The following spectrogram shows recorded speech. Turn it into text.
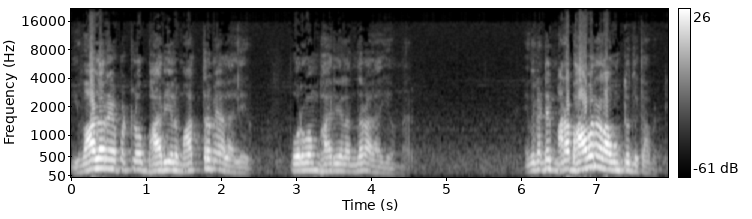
ఇవాళ రేపట్లో భార్యలు మాత్రమే అలా లేరు. పూర్వం భార్యలందరూ అలాగే ఉన్నారు. ఎందుకంటే మన భావన అలా ఉంటుంది కాబట్టి.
